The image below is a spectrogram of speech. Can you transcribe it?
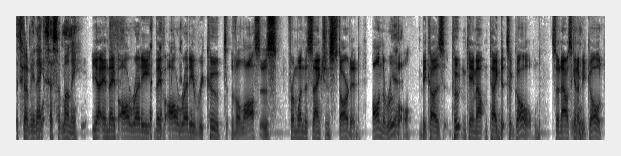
It's going to be an excess of money. yeah, and they've already they've already recouped the losses from when the sanctions started on the ruble because Putin came out and pegged it to gold. So now it's going to mm-hmm. be gold.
